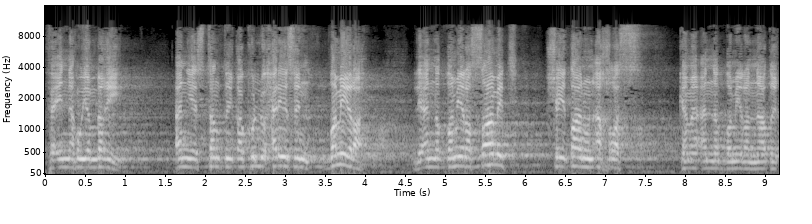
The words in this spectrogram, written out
فإنه ينبغي أن يستنطق كل حريص ضميره لأن الضمير الصامت شيطان أخرس. كما أن الضمير الناطق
